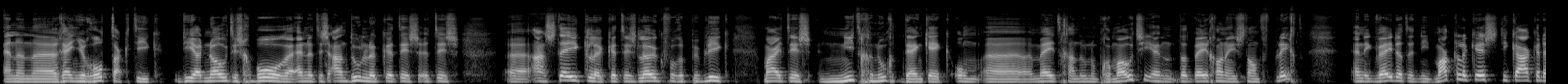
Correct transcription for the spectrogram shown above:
En een eh Renje Rot tactiek die uit nood is geboren. En het is aandoenlijk, het is, het is aanstekelijk, het is leuk voor het publiek. Maar het is niet genoeg, denk ik, om mee te gaan doen op promotie. En dat ben je gewoon in stand verplicht. En ik weet dat het niet makkelijk is, die KKD.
